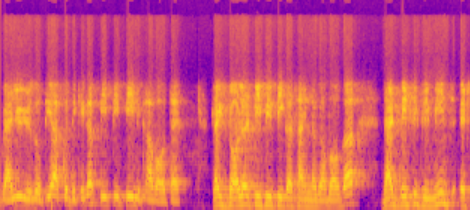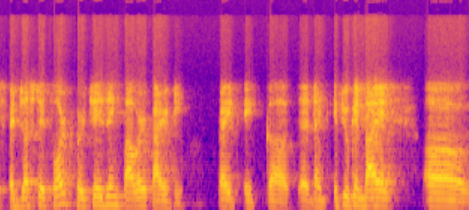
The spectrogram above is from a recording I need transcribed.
वैल्यू यूज़ होती है, आपको दिखेगा पीपीपी लिखा हुआ होता है। राइट डॉलर पीपीपी का साइन लगा हुआ होगा। that basically means it's adjusted for purchasing power parity, right? It, uh, like if you can buy, uh,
